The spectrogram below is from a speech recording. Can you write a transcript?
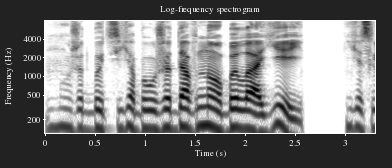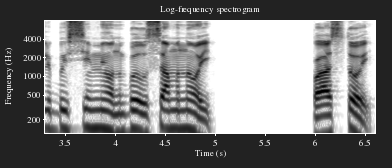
Может быть, я бы уже давно была ей, если бы Семен был со мной. Постой.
